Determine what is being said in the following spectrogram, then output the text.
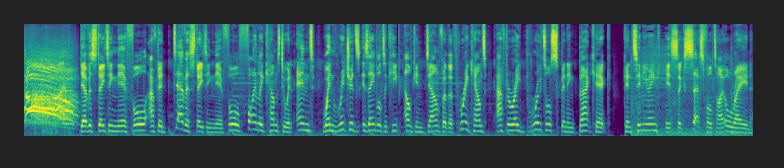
oh! Devastating near fall after devastating near fall finally comes to an end when Richards is able to keep Elgin down for the three count after a brutal spinning back kick, continuing his successful title reign.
